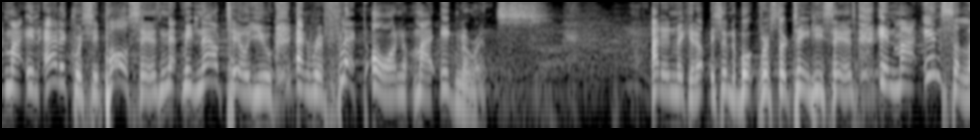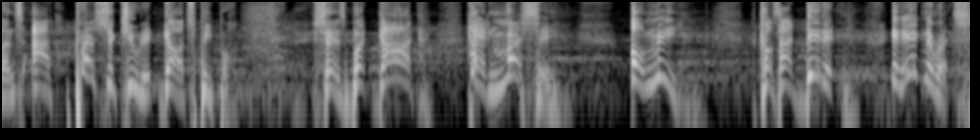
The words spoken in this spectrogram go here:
my inadequacy, Paul says, let me now tell you and reflect on my ignorance. I didn't make it up. It's in the book, verse 13. He says, In my insolence, I persecuted God's people. He says, But God had mercy on me because I did it in ignorance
